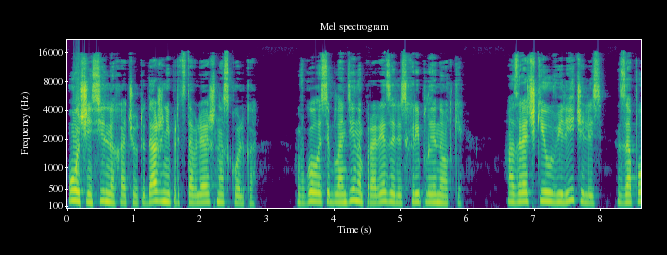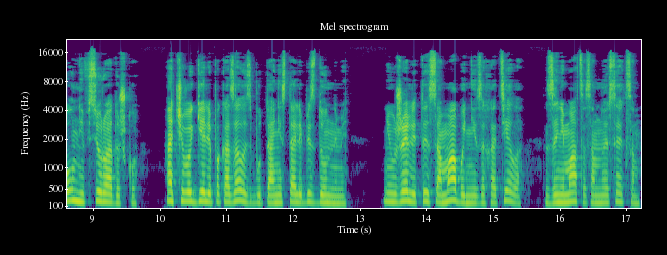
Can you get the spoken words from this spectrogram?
Очень сильно хочу, ты даже не представляешь, насколько. В голосе блондина прорезались хриплые нотки, а зрачки увеличились, заполнив всю радужку, отчего Геле показалось, будто они стали бездонными. Неужели ты сама бы не захотела заниматься со мной сексом?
